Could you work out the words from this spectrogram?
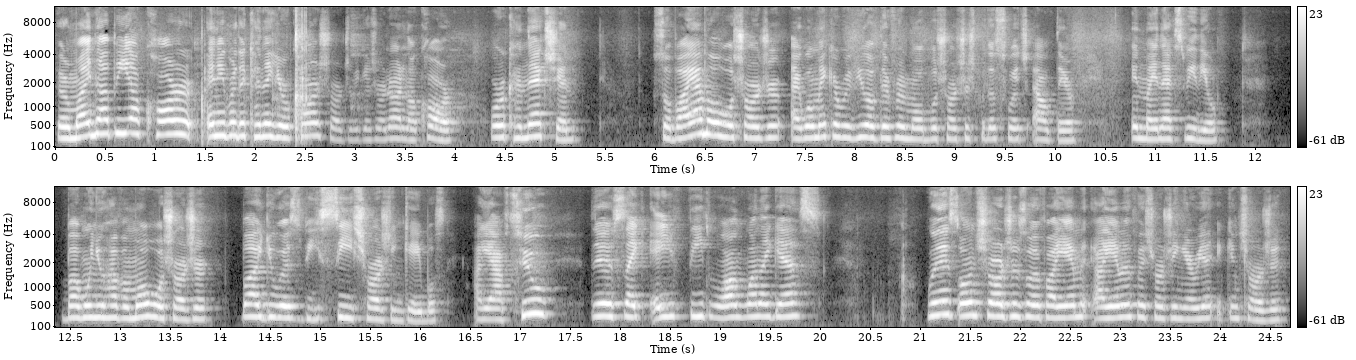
there might not be a car anywhere to connect your car charger because you're not in a car or a connection. So buy a mobile charger. I will make a review of different mobile chargers for the Switch out there in my next video. But when you have a mobile charger, buy USB-C charging cables. I have two. There's like eight feet long one, I guess, with its own charger. So if I am I am in a charging area, it can charge it.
